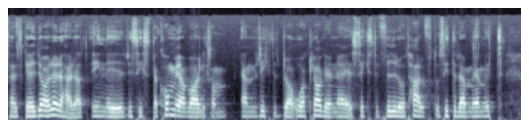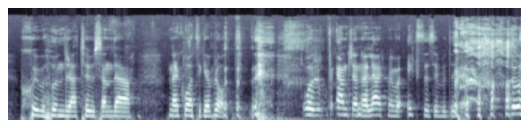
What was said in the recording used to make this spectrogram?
så här, ska jag göra det här att in i det sista, kommer jag vara liksom en riktigt bra åklagare när jag är 64 och ett halvt och sitter där med mitt 700 000 narkotikabrott. och äntligen har jag lärt mig vad ecstasy betyder. då,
